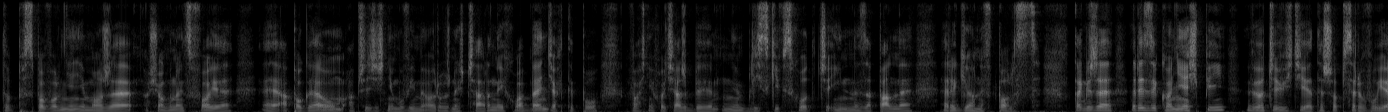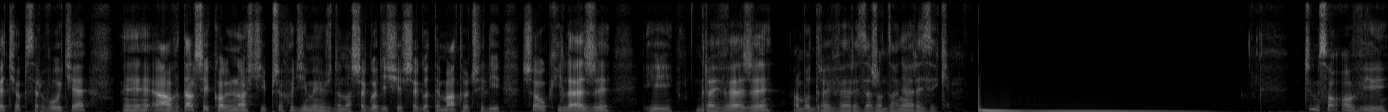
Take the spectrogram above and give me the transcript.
to spowolnienie może osiągnąć swoje e, apogeum, a przecież nie mówimy o różnych czarnych łabędziach typu właśnie chociażby Bliski Wschód czy inne zapalne regiony w Polsce. Także ryzyko nie śpi, wy oczywiście je też obserwujecie, obserwujcie, e, a w dalszej kolejności przechodzimy już do naszego dzisiejszego tematu, czyli leży i driverzy albo drivery zarządzania ryzykiem. Czym są owi,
